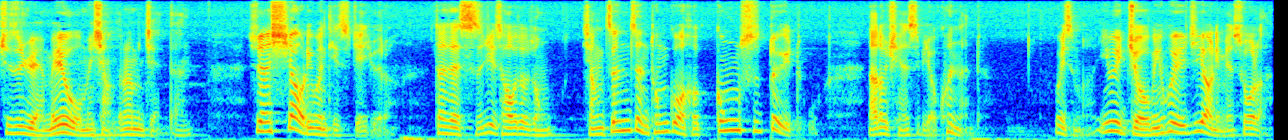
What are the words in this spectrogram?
其实远没有我们想的那么简单。虽然效率问题是解决了，但在实际操作中，想真正通过和公司对赌拿到钱是比较困难的。为什么？因为九名会议纪要里面说了，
